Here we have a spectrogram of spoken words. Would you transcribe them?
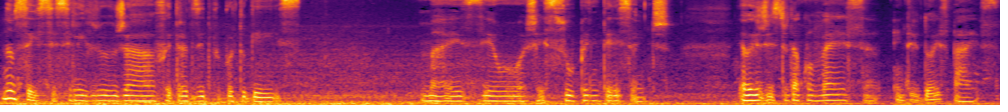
Não sei se esse livro já foi traduzido para o português, mas eu achei super interessante. É o registro da conversa entre dois pais.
